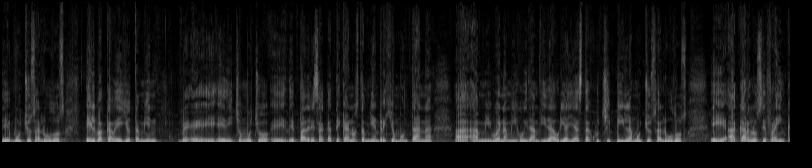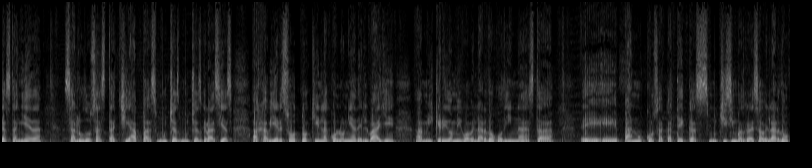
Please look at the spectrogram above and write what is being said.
eh, muchos saludos. Elba Cabello también, he dicho mucho eh, de padres zacatecanos, también Regiomontana, a, mi buen amigo Idán Vidauria, ya hasta Juchipila, muchos saludos. eh, a Carlos Efraín Castañeda, saludos hasta Chiapas, muchas, muchas gracias. A Javier Soto aquí en la colonia del Valle, a mi querido amigo Abelardo Godina hasta eh, eh, Pánuco, Zacatecas, muchísimas gracias Abelardo,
